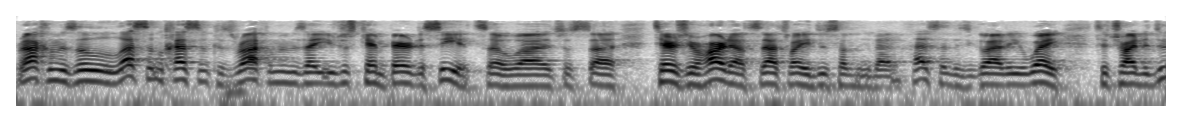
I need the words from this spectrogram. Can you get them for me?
Rachim is a little less than chesed because rachamim is that you just can't bear to see it. So uh, it's just uh, tears your heart out. So that's why you do something about it. Chesed is you go out of your way to try to do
